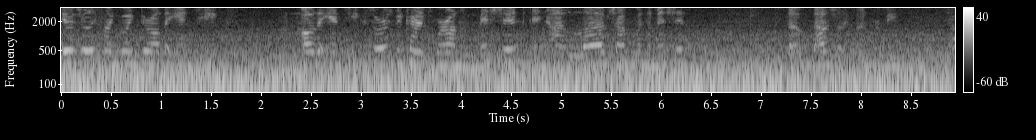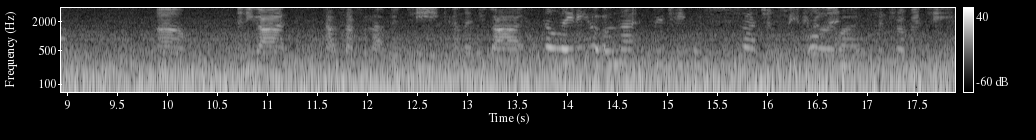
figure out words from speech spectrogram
it was really fun going through all the antiques, Mhm. all the antique stores because we're on a mission and I love shopping with a mission. So that was really fun for me. yeah. Um, and you got that stuff from that boutique, and then you got The lady who owned that boutique was such a sweet she woman. really was Central Boutique.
